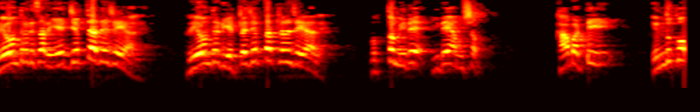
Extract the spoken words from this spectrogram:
రేవంత్ రెడ్డి సార్ ఏది చెప్తే అదే చేయాలి. రేవంత్ రెడ్డి ఎట్లా చెప్తే అట్లనే చేయాలి. మొత్తం ఇదే ఇదే అంశం. కాబట్టి ఎందుకో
